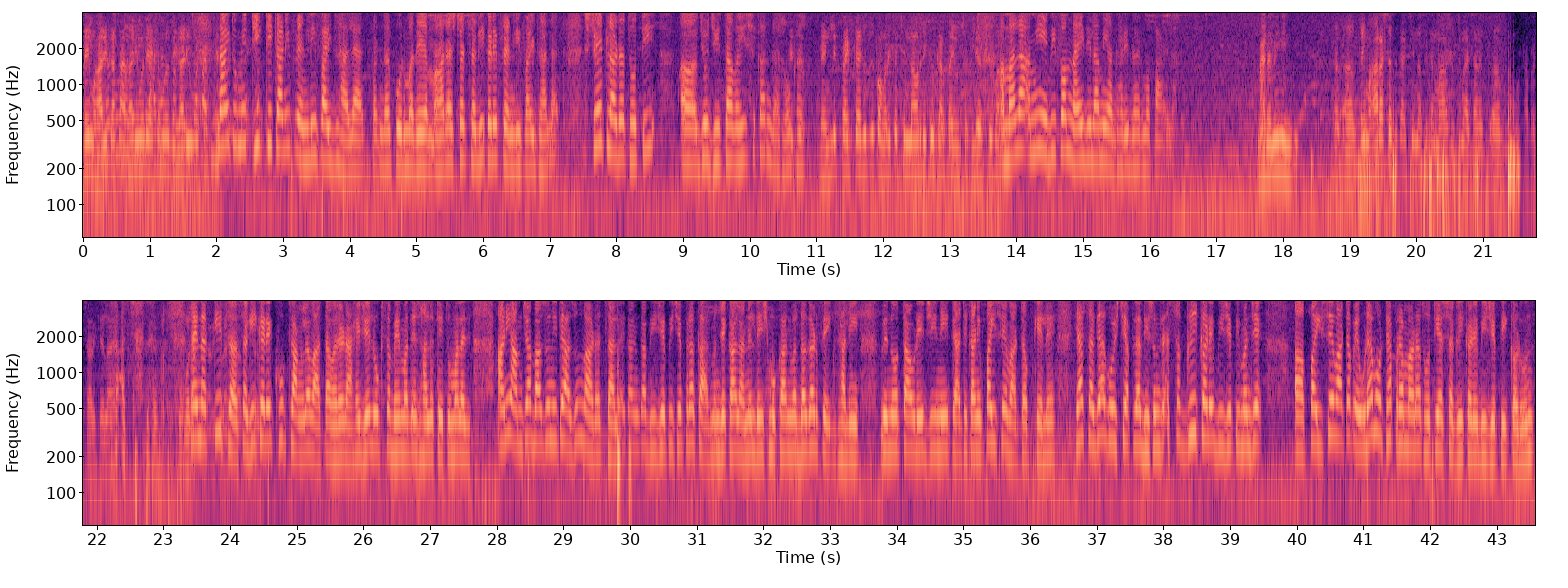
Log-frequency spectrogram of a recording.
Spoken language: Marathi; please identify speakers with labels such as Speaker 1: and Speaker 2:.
Speaker 1: महाविकास आघाडीमध्ये याच्यामुळे बिघाडी होऊ शकते.
Speaker 2: नाही तुम्ही ठिकठिकाणी फ्रेंडली फाईट झाल्यात. पंढरपूरमध्ये महाराष्ट्रात सगळीकडे फ्रेंडली फाईट झाल्यात. स्ट्रेट लढत होती. जो जीता वही सिकंदर होगा
Speaker 1: फ्रेंडलीच फाईट करायची होती काँग्रेसच्या चिन्हावर देखील करता येऊ शकली असती
Speaker 2: आम्हाला आम्ही एबी फॉर्म नाही दिला मी आघाडी धर्म पाळला.
Speaker 3: मॅडम
Speaker 1: महाराष्ट्राचं काय चिन्ह असतं कारण महाराष्ट्रात तुम्ही अचानक प्रचार केला
Speaker 2: अच्छा. नाही नक्कीच. सगळीकडे खूप चांगलं वातावरण आहे. जे लोकसभेमध्ये झालं ते तुम्हाला आणि आमच्या बाजूनी ते अजून वाढत चाललंय कारण का बीजेपीचे प्रकार म्हणजे काल अनिल देशमुखांवर दगडफेक झाली विनोद तावडेजींनी त्या ठिकाणी पैसे वाटप केले. या सगळ्या गोष्टी आपल्याला दिसून सगळीकडे बीजेपी म्हणजे पैसे वाटप एवढ्या मोठ्या प्रमाणात होती सगळीकडे बीजेपीकडून.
